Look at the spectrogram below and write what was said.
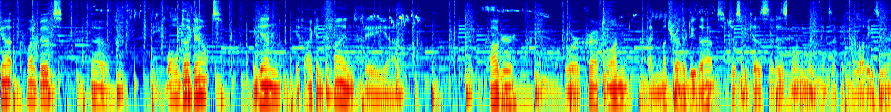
Got quite a bit of the wall dug out. Again, if I can find a uh, auger or craft one, I'd much rather do that just because it is going to make things a heck of a lot easier.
